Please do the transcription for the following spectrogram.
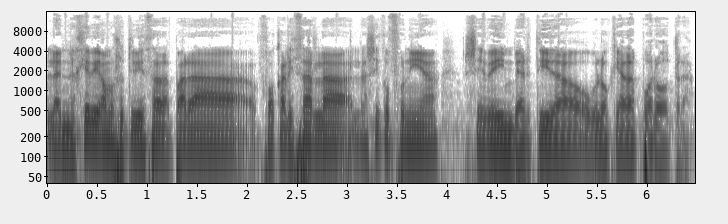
la energía, digamos, utilizada para focalizar la, la psicofonía se ve invertida o bloqueada por otra.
